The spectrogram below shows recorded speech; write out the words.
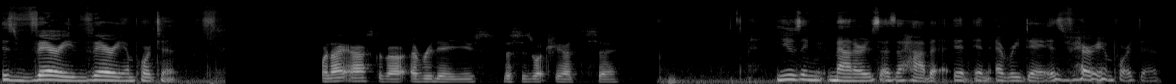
is very, very important. When I asked about everyday use, this is what she had to say. Using manners as a habit in, in every day is very important.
